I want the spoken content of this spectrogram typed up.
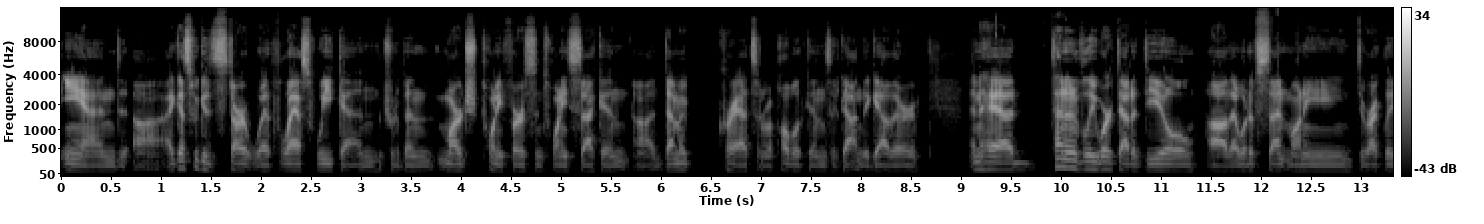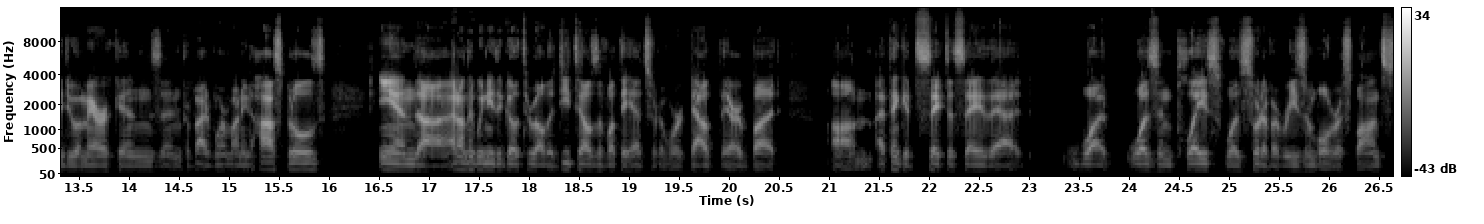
and uh, I guess we could start with last weekend, which would have been March 21st and 22nd. Uh, Democrats and Republicans had gotten together and had tentatively worked out a deal uh, that would have sent money directly to Americans and provided more money to hospitals. And uh, I don't think we need to go through all the details of what they had sort of worked out there, but um, I think it's safe to say that what was in place was sort of a reasonable response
